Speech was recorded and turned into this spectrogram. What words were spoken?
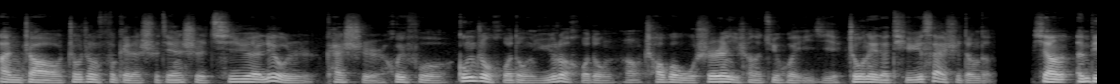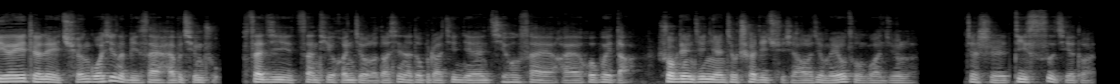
按照州政府给的时间是七月六日开始恢复公众活动、娱乐活动，然后超过五十人以上的聚会以及州内的体育赛事等等。像 NBA 这类全国性的比赛还不清楚，赛季暂停很久了，到现在都不知道今年季后赛还会不会打，说不定今年就彻底取消了，就没有总冠军了。这是第四阶段，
